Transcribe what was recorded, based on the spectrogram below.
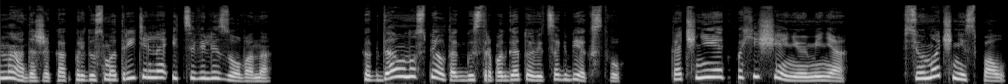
Надо же, как предусмотрительно и цивилизованно. Когда он успел так быстро подготовиться к бегству? Точнее, к похищению меня. Всю ночь не спал.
